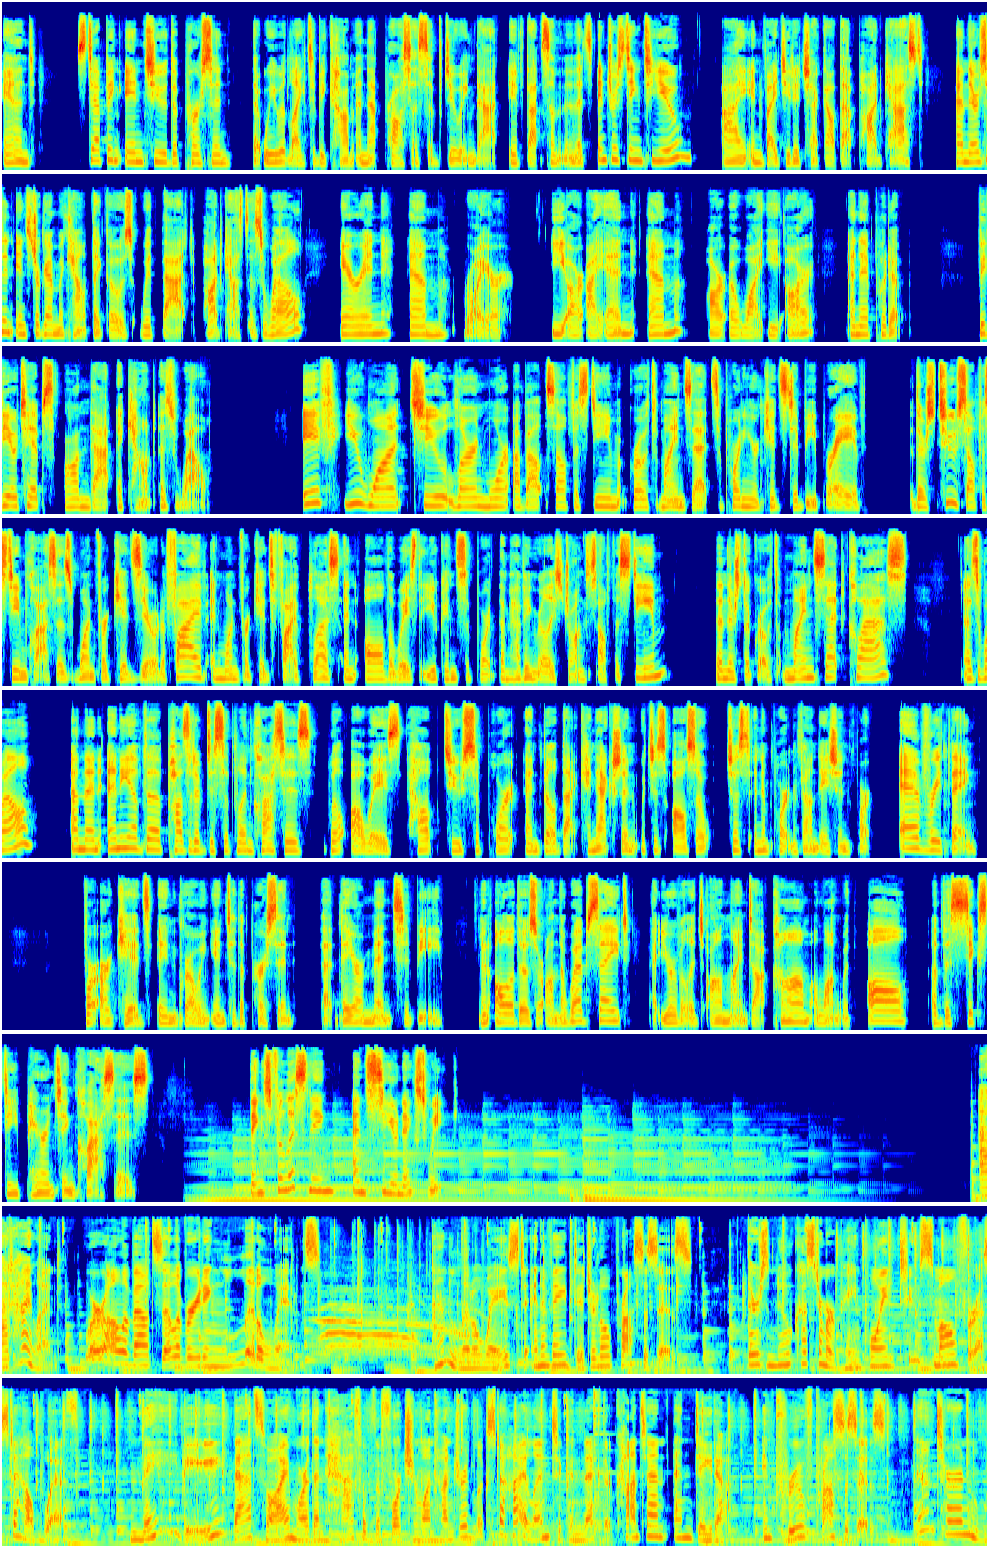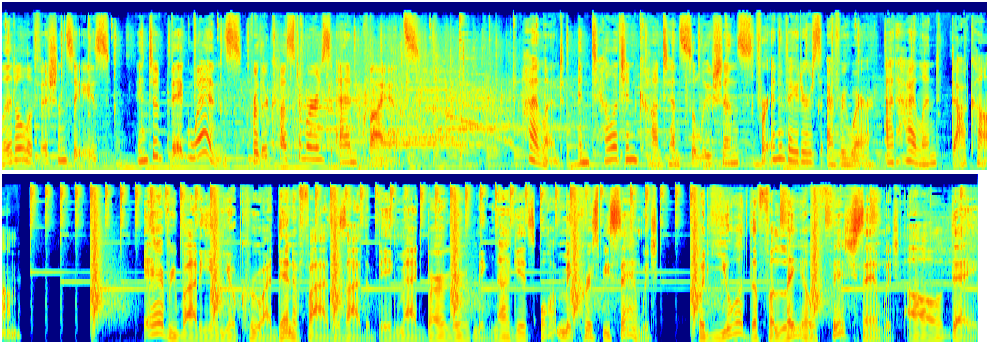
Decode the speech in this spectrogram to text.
and stepping into the person that we would like to become and that process of doing that. If that's something that's interesting to you, I invite you to check out that podcast. And there's an Instagram account that goes with that podcast as well. Erin M. Royer, E R I N M R O Y E R. And I put up video tips on that account as well. If you want to learn more about self esteem, growth mindset, supporting your kids to be brave, there's two self-esteem classes, one for kids 0 to 5 and one for kids 5 plus and all the ways that you can support them having really strong self-esteem. Then there's the growth mindset class as well. And then any of the positive discipline classes will always help to support and build that connection, which is also just an important foundation for everything for our kids in growing into the person that they are meant to be. And all of those are on the website at yourvillageonline.com, along with all of the 60 parenting classes. Thanks for listening and see you next week. At Hyland, we're all about celebrating little wins and little ways to innovate digital processes. There's no customer pain point too small for us to help with. Maybe that's why more than half of the Fortune 100 looks to Hyland to connect their content and data, improve processes, and turn little efficiencies into big wins for their customers and clients. Hyland, intelligent content solutions for innovators everywhere at hyland.com. Everybody in your crew identifies as either Big Mac Burger, McNuggets, or McCrispy Sandwich, but you're the filet fish Sandwich all day.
